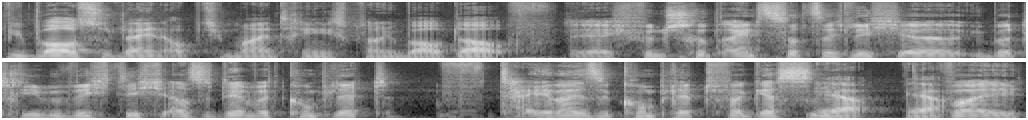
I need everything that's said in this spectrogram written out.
wie baust du deinen optimalen Trainingsplan überhaupt auf? Ja, ich finde Schritt 1 tatsächlich äh, übertrieben wichtig. Also der wird komplett, teilweise komplett vergessen. Ja, ja. Weil,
